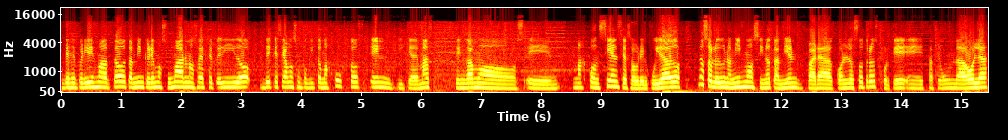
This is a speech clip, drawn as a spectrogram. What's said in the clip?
Desde Periodismo Adaptado también queremos sumarnos a este pedido de que seamos un poquito más justos en, y que además tengamos eh, más conciencia sobre el cuidado, no solo de uno mismo, sino también para con los otros, porque en esta segunda ola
